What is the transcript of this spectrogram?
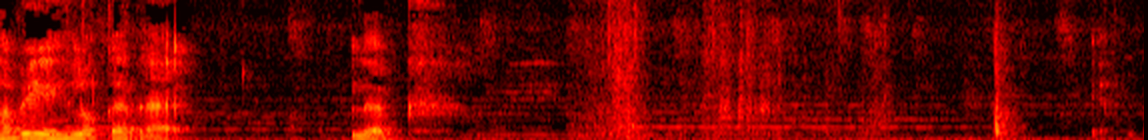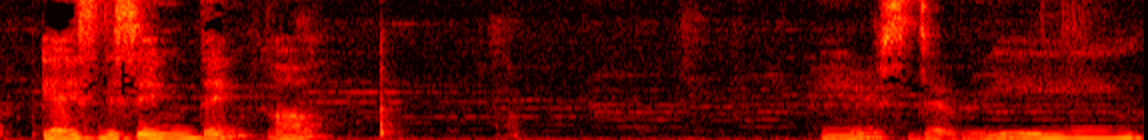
Abi, look at that. Look. Yeah, it's the same thing, huh? Here's the ring.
